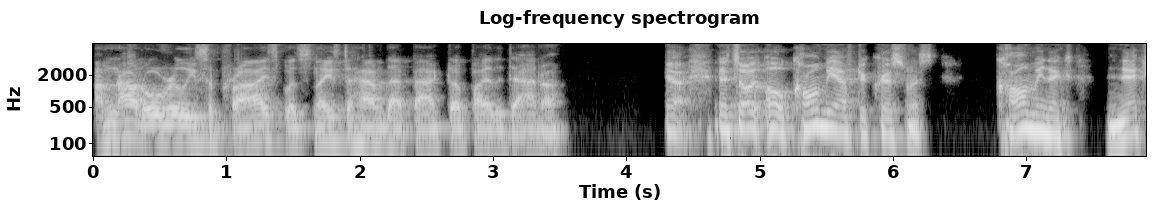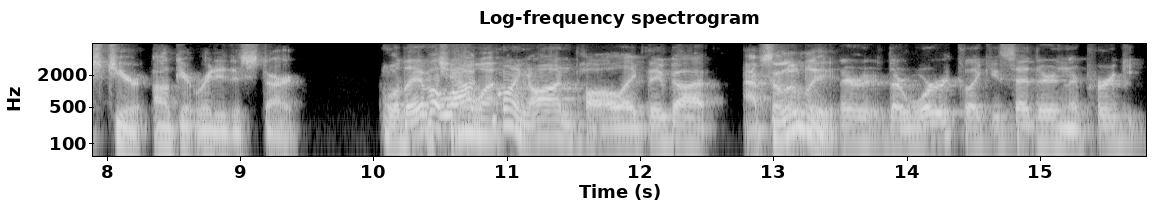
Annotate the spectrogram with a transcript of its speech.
I'm not overly surprised, but it's nice to have that backed up by the data. Yeah, it's oh, oh call me after Christmas. Call me next next year. I'll get ready to start. Well, they have but a lot going on, Paul. Like they've got absolutely their their work, like you said, they're in their perky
